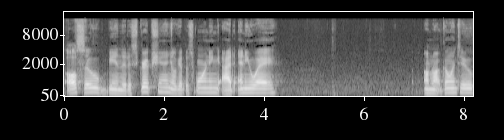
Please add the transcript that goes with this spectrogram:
also be in the description. You'll get this warning. Add anyway. I'm not going to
